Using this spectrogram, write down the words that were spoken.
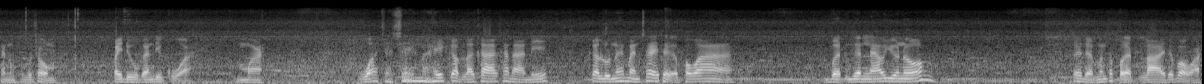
กันคุณผู้ชมไปดูกันดีกว่ามา ว่าจะใช่ไหมกับราคาขนาดนี้ ก็ลุ้นให้มันใช่เถอะเพราะว่าเบิดเงินแล้วอยู่เนาะ เอ้ยเดี๋ยวมันต้องเปิดไลน์จะบอกว่า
